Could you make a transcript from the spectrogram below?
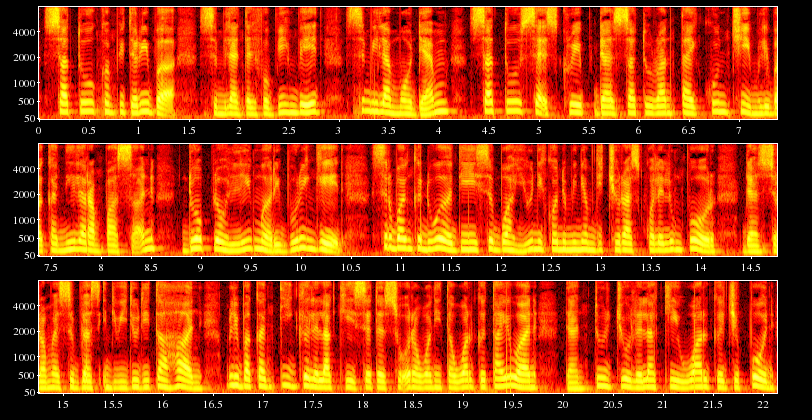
satu komputer riba, sembilan telefon bimbit, sembilan modem, satu set skrip dan satu rantai kunci melibatkan nilai rampasan RM25,000 ringgit. Serbuan kedua di sebuah unit kondominium di Ceras, Kuala Lumpur dan seramai 11 individu ditahan melibatkan tiga lelaki serta seorang wanita warga Taiwan dan tujuh lelaki warga Jepun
